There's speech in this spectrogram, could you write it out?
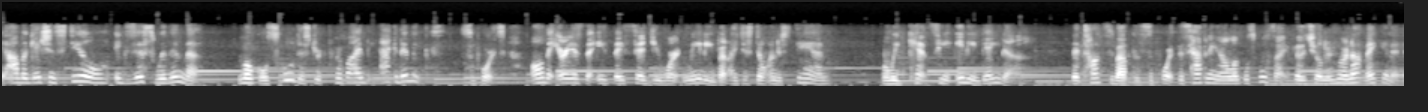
the obligation still exists within the local school district provide the academic supports. All the areas that they said you weren't meeting, but I just don't understand when we can't see any data that talks about the support that's happening on a local school site for the children who are not making it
